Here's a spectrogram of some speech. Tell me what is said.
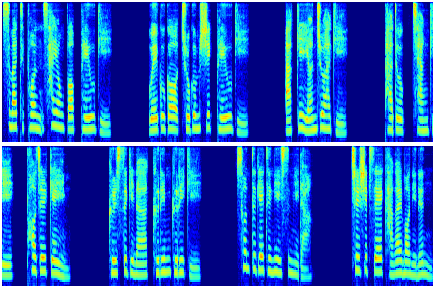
스마트폰 사용법 배우기, 외국어 조금씩 배우기, 악기 연주하기, 바둑, 장기, 퍼즐 게임, 글쓰기나 그림 그리기, 손뜨개 등이 있습니다. 70세 강할머니는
